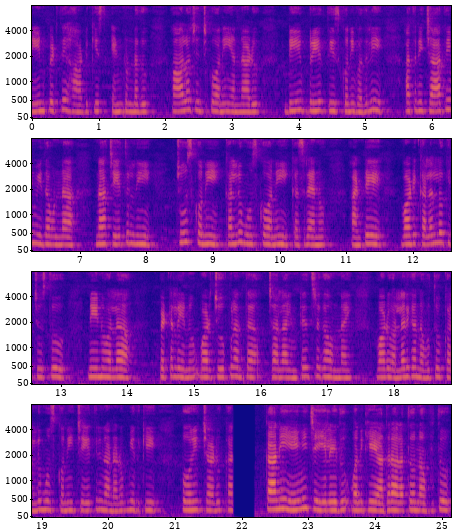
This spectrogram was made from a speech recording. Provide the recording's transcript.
నేను పెడితే హార్డ్ కిస్ ఎండ్ ఉండదు. ఆలోచించుకో అని అన్నాడు. డీప్ బ్రీత్ తీసుకొని వదిలి అతని ఛాతీ మీద ఉన్న నా చేతుల్ని చూసుకొని కళ్ళు మూసుకో అని కసిరాను. అంటే వాడి కళ్ళల్లోకి చూస్తూ నేను అలా పెట్టలేను. వాడి చూపులంతా చాలా ఇంటెన్స్డ్గా ఉన్నాయి. వాడు అల్లరిగా నవ్వుతూ కళ్ళు మూసుకొని చేతిని నా నడుము మీదకి పోనిచ్చాడు. కానీ ఏమీ చేయలేదు. వానికి అదరాలతో నవ్వుతూ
